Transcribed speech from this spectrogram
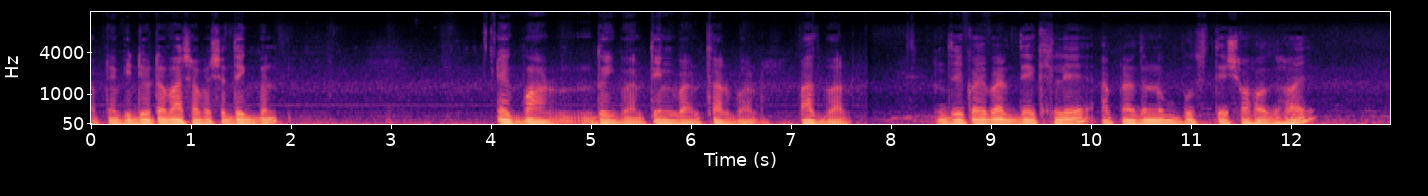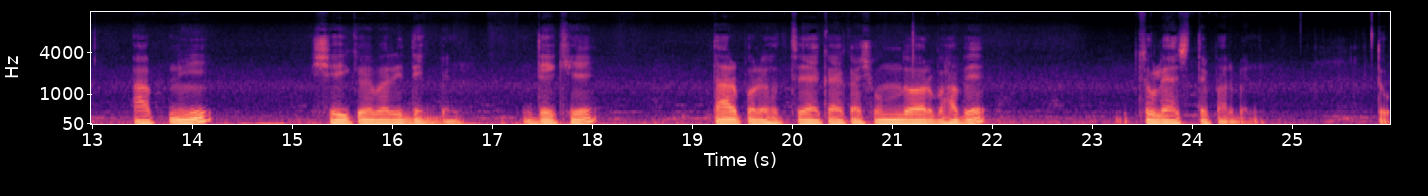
আপনি ভিডিওটা বাসা বসে দেখবেন, একবার, দুইবার, তিনবার, চারবার, পাঁচবার। যে কয়বার দেখলে আপনার জন্য বুঝতে সহজ হয় আপনি সেই দেখবেন। দেখে তারপরে হচ্ছে একা একা সুন্দরভাবে চলে আসতে পারবেন। তো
